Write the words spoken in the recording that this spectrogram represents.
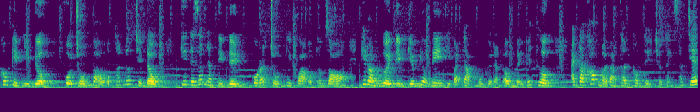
không kịp nhìn đường, vội trốn vào ống thoát nước trên đầu. Khi tên sát nhân tìm đến, cô đã trốn đi qua ống thông gió. Khi đoàn người tìm kiếm đường đi thì bắt gặp một người đàn ông đầy vết thương. Anh ta khóc nói bản thân không thể trở thành xác chết,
